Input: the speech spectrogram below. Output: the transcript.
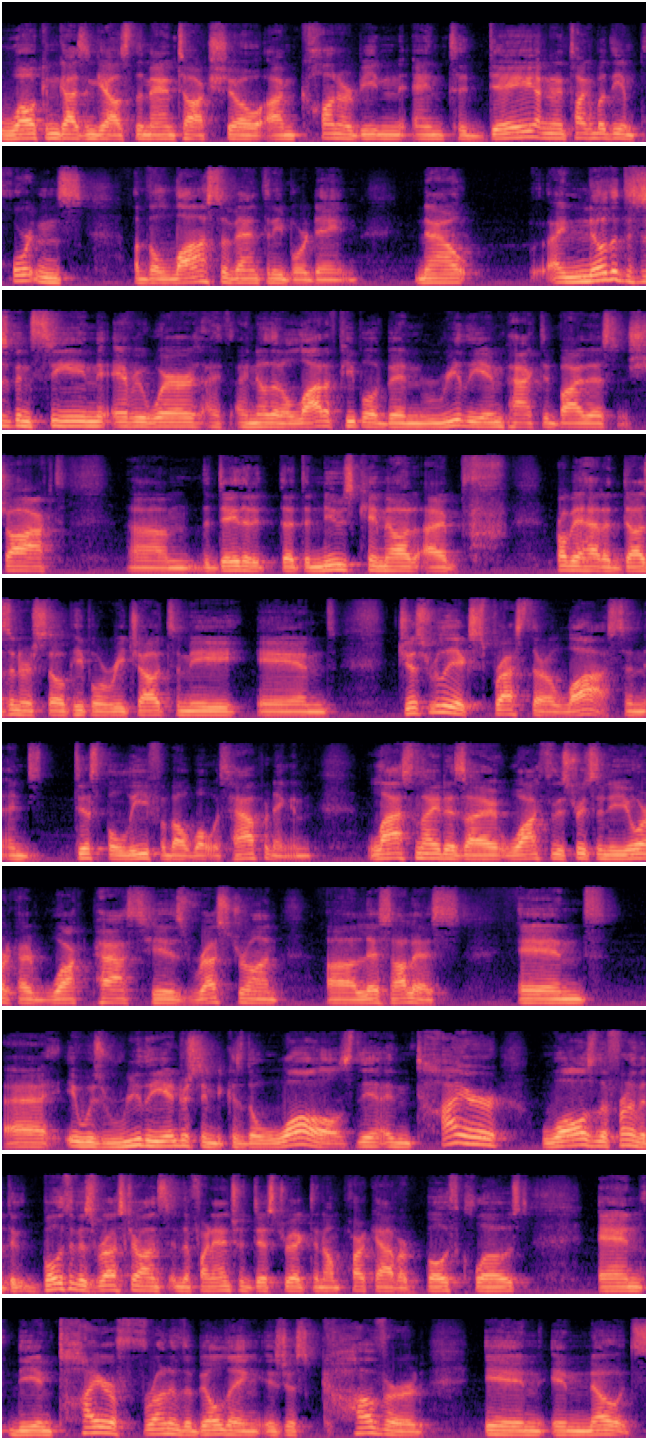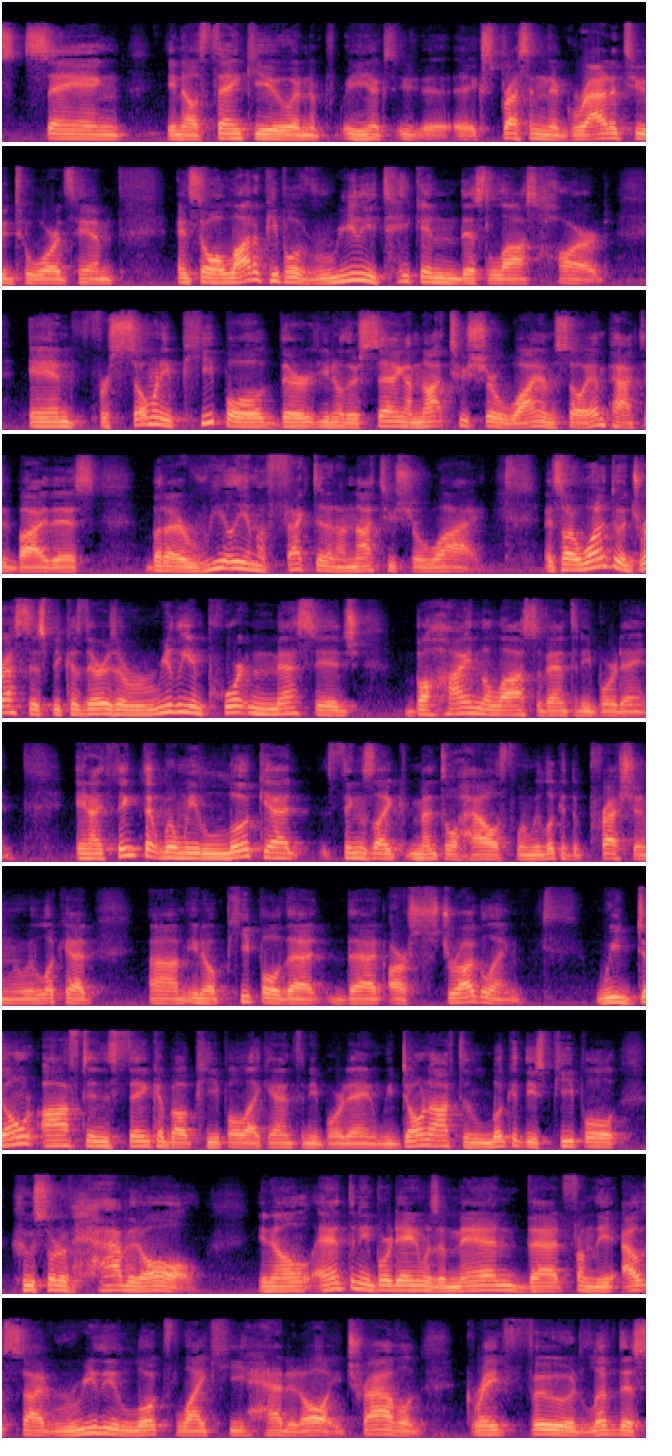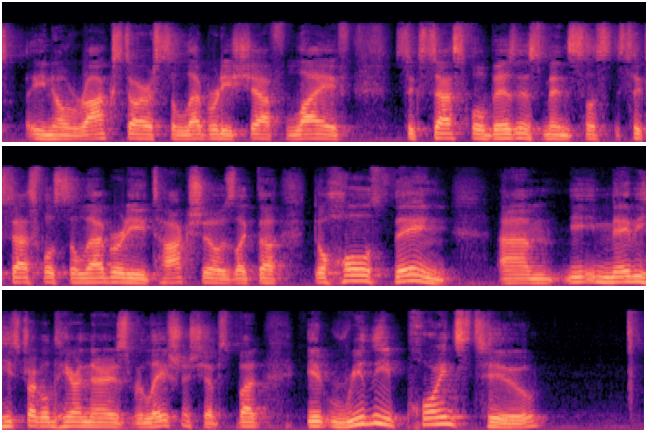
Welcome, guys and gals, to the Man Talk Show. I'm Connor Beaton, and today I'm going to talk about the importance of the loss of Anthony Bourdain. Now, I know that this has been seen everywhere. I, I know that a lot of people have been really impacted by this and shocked. Um, the day that, it, that the news came out, I probably had a dozen or so people reach out to me and just really express their loss and, and disbelief about what was happening. And last night, as I walked through the streets of New York, I walked past his restaurant, uh, Les Halles, and uh, it was really interesting because the walls, the entire walls of the front of it, the, both of his restaurants in the financial district and on Park Ave are both closed. And the entire front of the building is just covered in, in notes saying, you know, thank you and you know, expressing their gratitude towards him. And so a lot of people have really taken this loss hard. And for so many people, they're, you know, they're saying, I'm not too sure why I'm so impacted by this, but I really am affected and I'm not too sure why. And so I wanted to address this because there is a really important message behind the loss of Anthony Bourdain. And I think that when we look at things like mental health, when we look at depression, when we look at um, you know people that that are struggling, we don't often think about people like Anthony Bourdain. We don't often look at these people who sort of have it all. You know, Anthony Bourdain was a man that from the outside really looked like he had it all. He traveled, great food, lived this, you know, rock star celebrity chef life, successful businessman, successful celebrity talk shows, like the, the whole thing. Um, maybe he struggled here and there his relationships, but it really points to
